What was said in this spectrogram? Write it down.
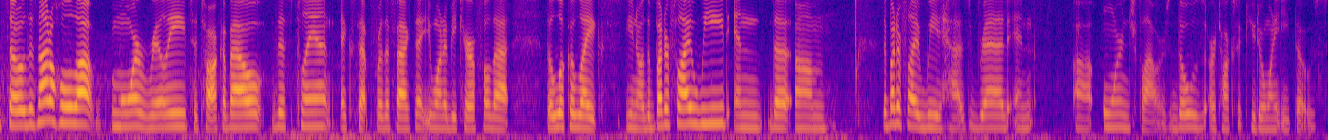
so there's not a whole lot more really to talk about this plant except for the fact that you want to be careful that the lookalikes, you know, the butterfly weed and the, um, the butterfly weed has red and uh, orange flowers. Those are toxic. You don't want to eat those.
